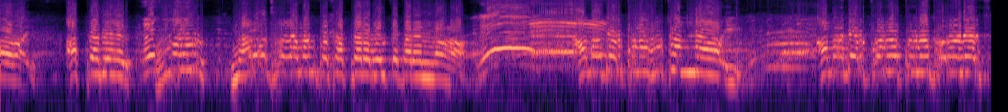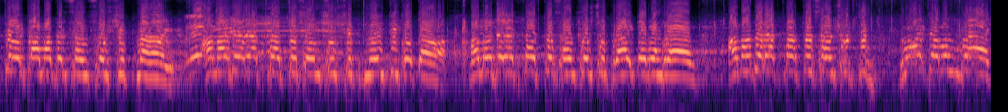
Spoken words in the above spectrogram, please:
হয়। আপনাদের হুজুর নারাজ হয় এমন কথা আপনারা বলতে পারেন না। আমাদের কোনো হুজুর নাই। আমাদের কোনো কোনো ধরনের স্টেট আমাদের সেন্সরশিপ নাই। আমাদের একমাত্র সেন্সরশিপ নৈতিকতা আমাদের একমাত্র সেন্সরশিপ রাইট এবং রং আমাদের একমাত্র সেন্সরশিপ রাইট এবং ব্যাক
